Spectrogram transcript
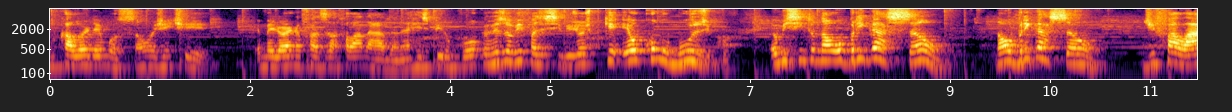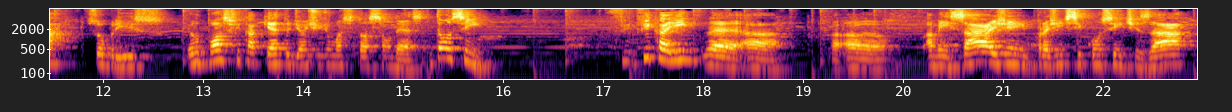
no calor da emoção a gente é melhor não fazer, falar nada, né? Respira um pouco. Eu resolvi fazer esse vídeo hoje porque eu, como músico, eu me sinto na obrigação, na obrigação de falar sobre isso. Eu não posso ficar quieto diante de uma situação dessa. Então, assim, fica aí é, a, a, a mensagem pra gente se conscientizar,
